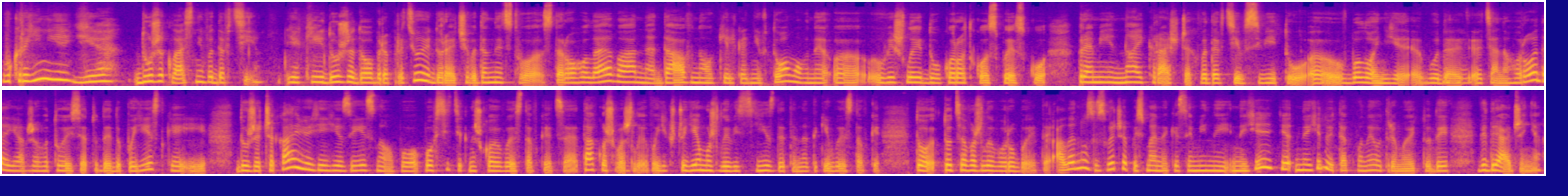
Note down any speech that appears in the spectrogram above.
В Україні є дуже класні видавці, які дуже добре працюють. До речі, видавництво Старого Лева недавно, кілька днів тому, вони е, увійшли до короткого списку премії найкращих видавців світу. Е, в Болоньї буде ця нагорода. Я вже готуюся туди до поїздки і дуже чекаю її. Звісно, бо, бо всі ці книжкові виставки це також важливо. Якщо є можливість їздити на такі виставки, то, то це важливо робити. Але ну зазвичай письменники самі не, їдять, не їдуть, так вони отримують туди відрядження.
